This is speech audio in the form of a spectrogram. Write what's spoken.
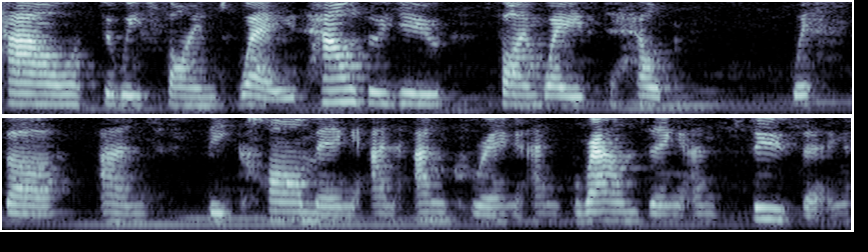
how do we find ways? How do you find ways to help whisper and be calming and anchoring and grounding and soothing,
